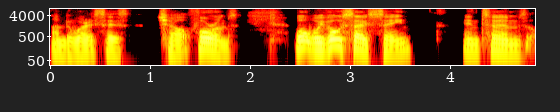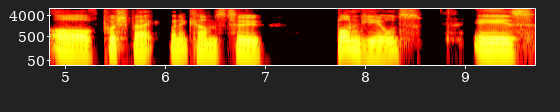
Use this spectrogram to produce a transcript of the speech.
under where it says chart forums. What we've also seen in terms of pushback when it comes to bond yields is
